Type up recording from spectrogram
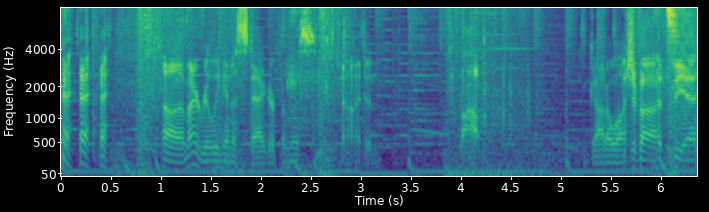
uh, am I really gonna stagger from this? No, I didn't. Bop. Gotta watch VODs, yeah.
